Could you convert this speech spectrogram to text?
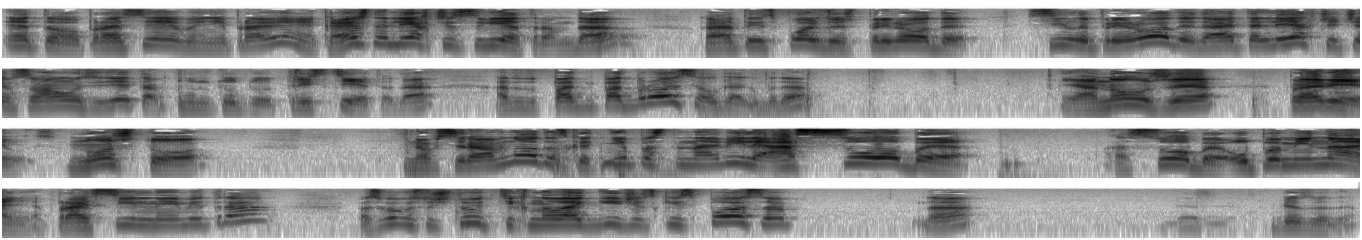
этого просеивания и провеивания. Конечно, легче с ветром, да? да. Когда ты используешь природы, силы природы, да, это легче, чем самому сидеть там, ту -ту -ту, трясти это, да? А тут под, подбросил, как бы, да? и оно уже проверилось. Но что? Но все равно, так сказать, не постановили особое, особое упоминание про сильные ветра, поскольку существует технологический способ, да? Без ветра. Без ветра.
